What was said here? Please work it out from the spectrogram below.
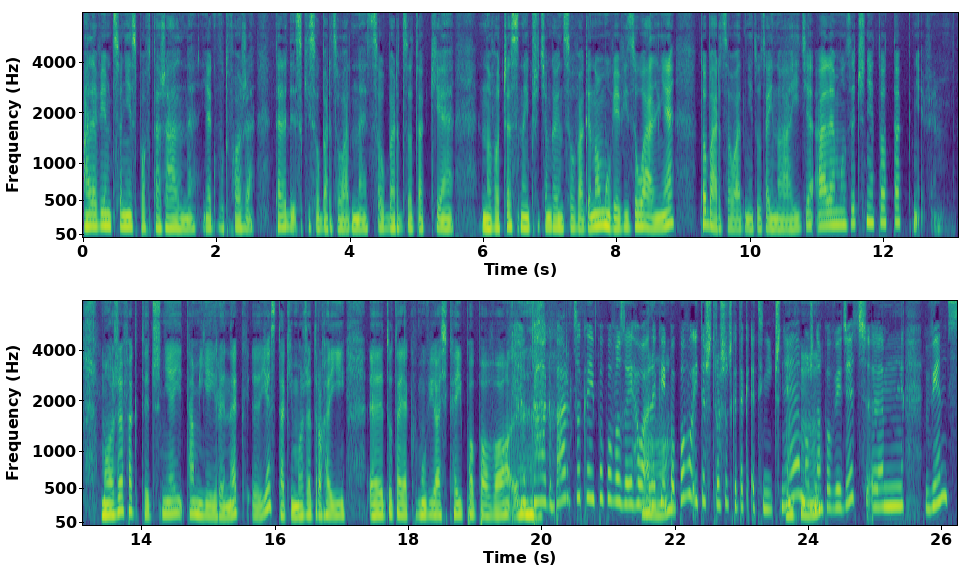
Ale wiem, co nie jest powtarzalne, jak w utworze. Teledyski są bardzo ładne, są bardzo takie nowoczesne i przyciągające uwagę. No mówię, wizualnie to bardzo ładnie tutaj Noa idzie, ale muzycznie to tak nie wiem. Może faktycznie tam jej rynek y, jest taki, może trochę i y, tutaj, jak mówiłaś, K-popowo. y, Tak, bardzo K-popowo zajechała, ale No. K-popowo i też troszeczkę tak etnicznie, Mhm. można powiedzieć. Więc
